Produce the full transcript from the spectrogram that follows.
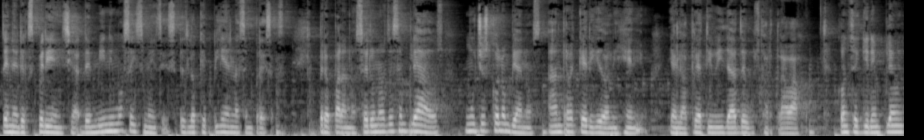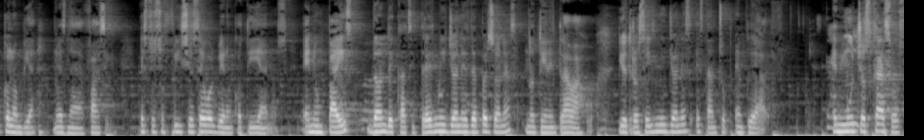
Tener experiencia de mínimo seis meses es lo que piden las empresas. Pero para no ser unos desempleados, muchos colombianos han requerido al ingenio y a la creatividad de buscar trabajo. Conseguir empleo en Colombia no es nada fácil. Estos oficios se volvieron cotidianos en un país donde casi 3 millones de personas no tienen trabajo y otros 6 millones están subempleados. En muchos casos,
